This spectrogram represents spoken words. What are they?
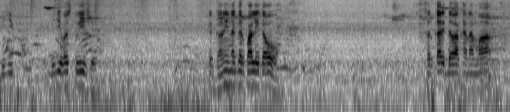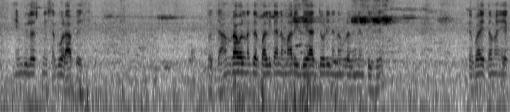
બીજી બીજી વસ્તુ એ છે કે ઘણી નગરપાલિકાઓ સરકારી દવાખાનામાં એમ્બ્યુલન્સની સગવડ આપે છે. તો જામરાવલ નગરપાલિકાને મારી બે હાથ જોડીને નમ્ર વિનંતી છે કે ભાઈ તમે એક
